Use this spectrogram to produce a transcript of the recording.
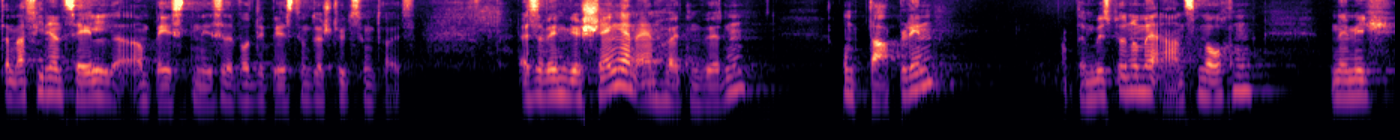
dann auch finanziell am besten ist, wo die beste Unterstützung da ist. Also wenn wir Schengen einhalten würden und Dublin, dann müssen wir nur mal eins machen, nämlich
